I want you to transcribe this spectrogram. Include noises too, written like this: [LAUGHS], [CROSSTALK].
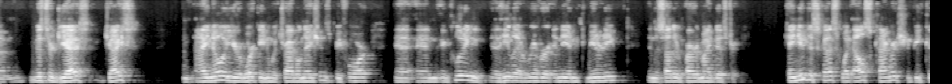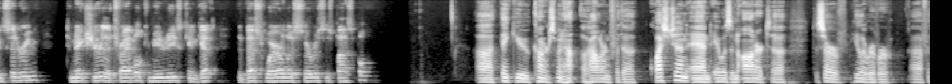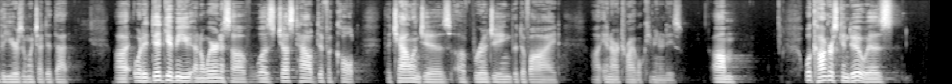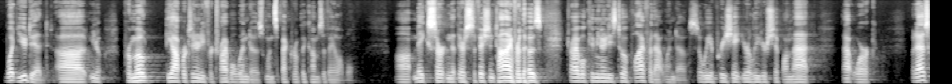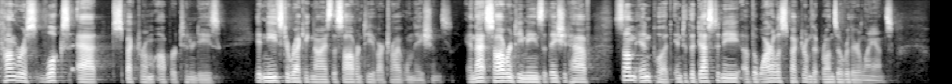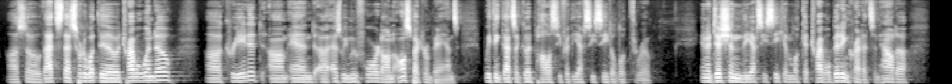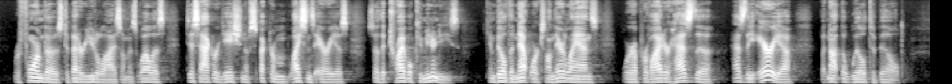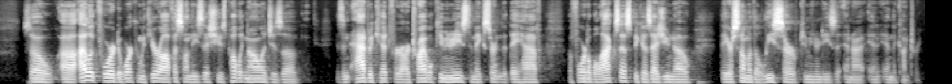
Um, Mr. Jice, I know you're working with tribal nations before, a- and including the Gila River Indian community in the southern part of my district. Can you discuss what else Congress should be considering to make sure that tribal communities can get the best wireless services possible? Uh, Thank you, Congressman O'Halleran, for the question, and it was an honor to, to serve Gila River uh, for the years in which I did that. Uh, What it did give me an awareness of was just how difficult the challenge is of bridging the divide uh, in our tribal communities. Um, What Congress can do is what you did, uh, you know, promote the opportunity for tribal windows when spectrum becomes available uh, make certain that there's sufficient time for those [LAUGHS] tribal communities to apply for that window. So we appreciate your leadership on that, that work. But as Congress looks at spectrum opportunities, it needs to recognize the sovereignty of our tribal nations. And that sovereignty means that they should have some input into the destiny of the wireless spectrum that runs over their lands. Uh, so that's, that's sort of what the tribal window uh, created. Um, and uh, as we move forward on all spectrum bands, we think that's a good policy for the FCC to look through. In addition, the FCC can look at tribal bidding credits and how to reform those to better utilize them, as well as disaggregation of spectrum license areas so that tribal communities can build the networks on their lands where a provider has the, has the area, but not the will to build. So uh, I look forward to working with your office on these issues. Public knowledge is a, is an advocate for our tribal communities to make certain that they have affordable access because as you know, they are some of the least served communities in, our, in, in the country.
